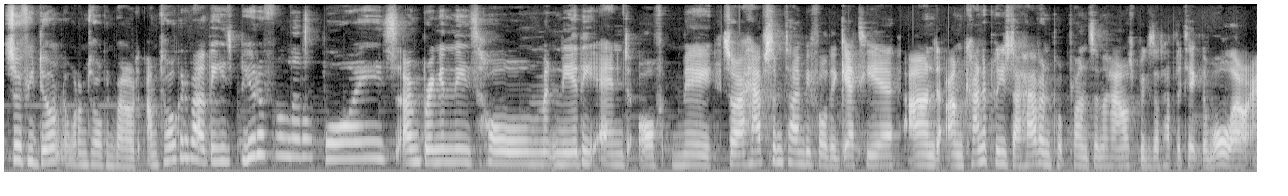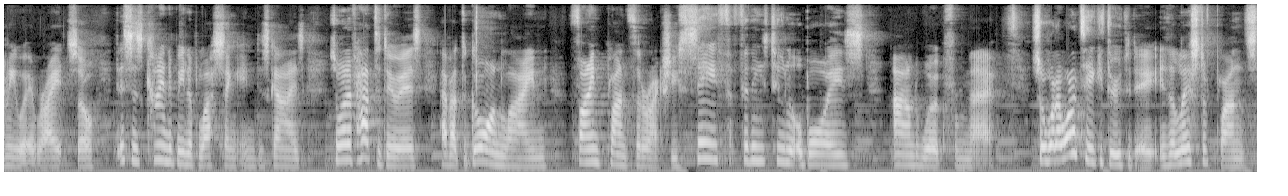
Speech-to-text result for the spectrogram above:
So if you don't know what I'm talking about, I'm talking about these beautiful little boys. I'm bringing these home near the end of May. So I have some time before they get here and I'm kind of pleased I haven't put plants in the house because I'd have to take them all out anyway, right? So this has kind of been a blessing in disguise. So what I've had to do is I've had to go online, find plants that are actually safe for these two little boys and work from there. So what I want to take you through today is a list of plants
